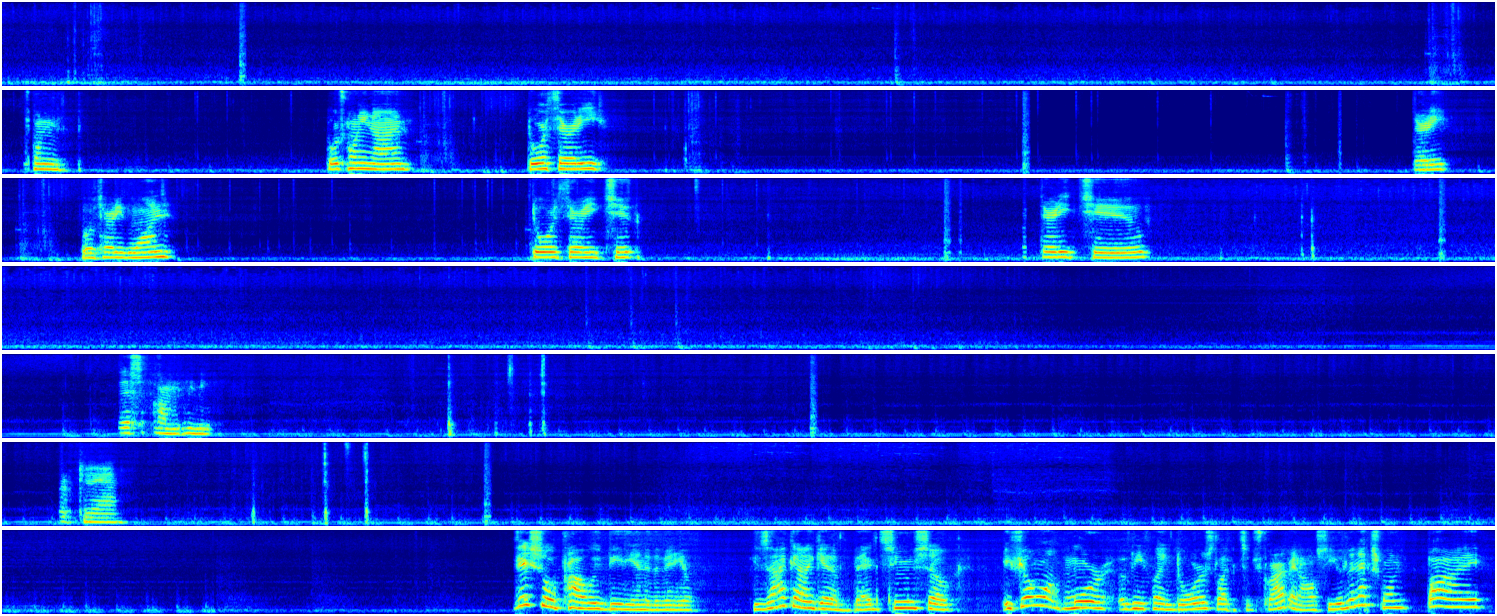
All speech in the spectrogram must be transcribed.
Twenty four twenty nine. Door 30. Thirty. Door thirty-one. Door thirty-two. Thirty-two. This um now. This will probably be the end of the video. Because I gotta get a bed soon, so if y'all want more of me playing doors, like and subscribe, and I'll see you in the next one. Bye!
